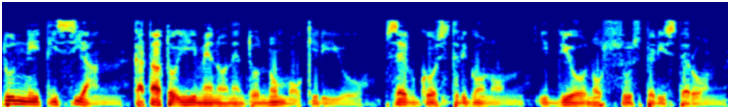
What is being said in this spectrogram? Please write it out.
Δουνιτισιάν, κατά το ημένον εν το νόμο Κυρίου, ψεύγος τριγώνων, ιδίω νόσους περιστερών.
